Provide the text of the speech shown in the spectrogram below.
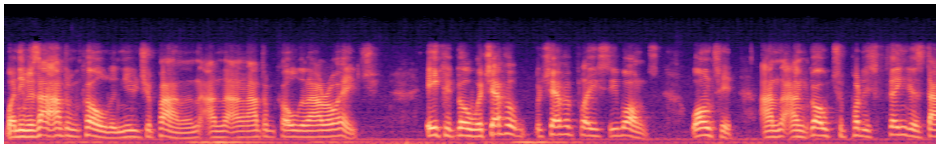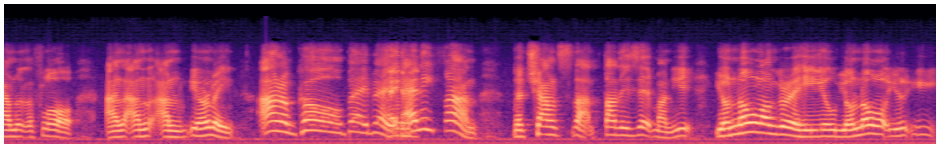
when he was at Adam Cole in New Japan and, and, and Adam Cole in ROH. He could go whichever whichever place he wants wanted and, and go to put his fingers down at the floor and, and, and you know what I mean? Adam Cole, baby. Hey. Any fan, the chance that that is it, man. You you're no longer a heel. You're no you you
